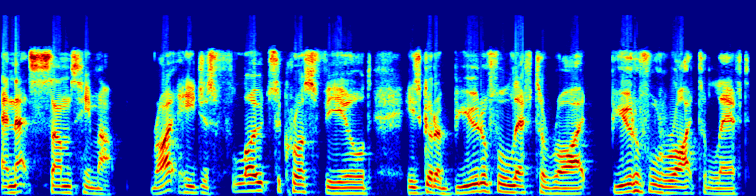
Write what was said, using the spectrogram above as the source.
and that sums him up. Right, he just floats across field. He's got a beautiful left to right, beautiful right to left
